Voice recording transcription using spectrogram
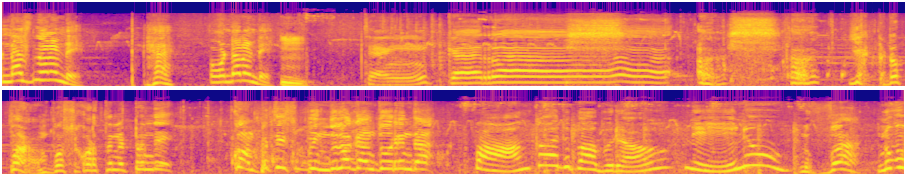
ఉండాల్సిందేనండి. హ, ఉండాలండి. ఉమ్. శంకరా. ఎక్కడో పాము పొస కొడుతున్నట్టుంది. కొంప తీసి బిందులో గందూరిందా పాం కాదు బాబురావు నేను. నువ్వా? నువ్వు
